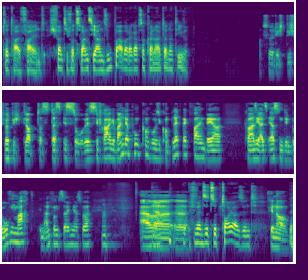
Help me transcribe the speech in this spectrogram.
total fallend. Ich fand die vor 20 Jahren super, aber da gab es auch keine Alternative absolut. Ich, ich würde, ich glaube, das, das ist so. Es ist die Frage, wann der Punkt kommt, wo sie komplett wegfallen, wer quasi als ersten den Doofen macht, in Anführungszeichen erstmal. Aber ja. äh, wenn sie zu teuer sind. Genau.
